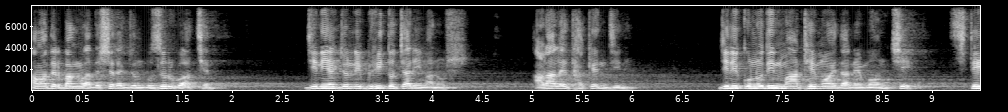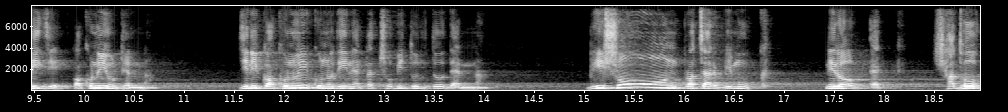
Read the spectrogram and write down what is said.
আমাদের বাংলাদেশের একজন বুজুর্গ আছেন, যিনি একজন নিভৃতচারী মানুষ, আড়ালে থাকেন যিনি। যিনি কোনোদিন মাঠে, ময়দানে, মঞ্চে, স্টেজে কখনোই ওঠেন না। যিনি কখনোই কোনোদিন একটা ছবি তুলতেও দেন না। ভীষণ প্রচার বিমুখ, নীরব এক সাধক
